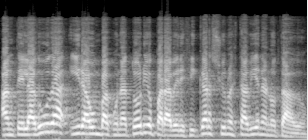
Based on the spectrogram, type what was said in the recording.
Ante la duda, ir a un vacunatorio para verificar si uno está bien anotado.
